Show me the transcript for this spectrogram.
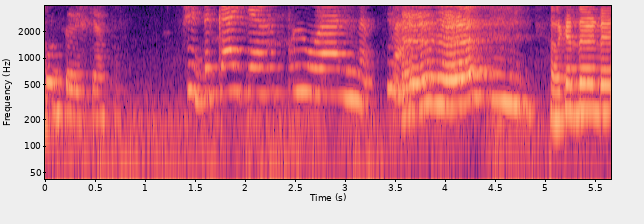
ഫുഡ് കഴിക്കാം. അനക്ക് എന്താ വേണ്ടേ?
